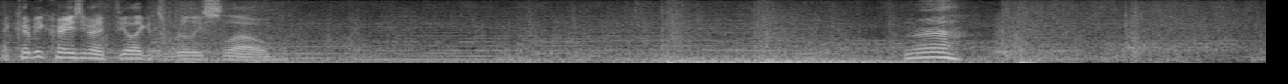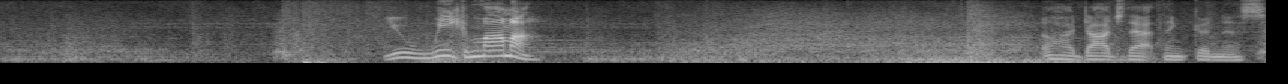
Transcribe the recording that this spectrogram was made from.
I could be crazy, but I feel like it's really slow. Nah. You weak mama! Oh, I dodged that, thank goodness.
